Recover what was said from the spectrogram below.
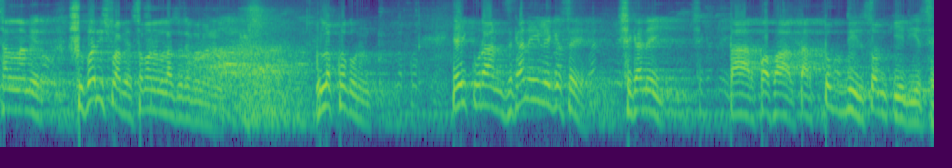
সাল্লামের সুপারিশ পাবে। সমান আল্লাহ জোরে বলুন। লক্ষ্য করুন। এই কোরআন যেখানেই লেগেছে সেখানেই তার কপাল, তার তকদির চমকিয়ে দিয়েছে।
